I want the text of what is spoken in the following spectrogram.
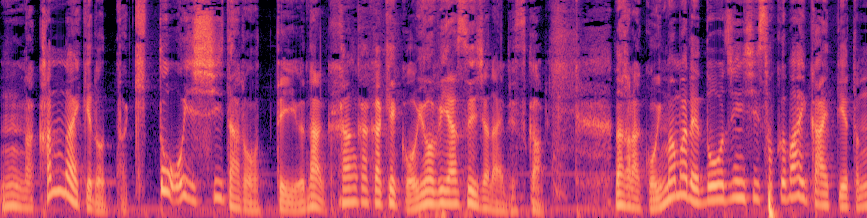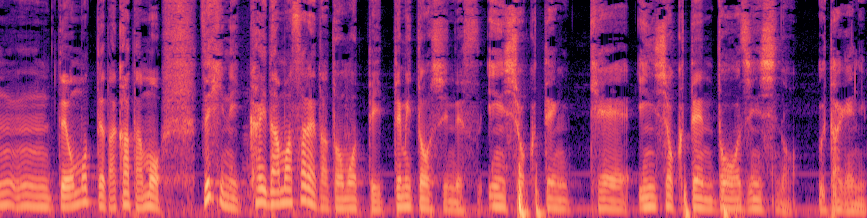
うん、わかんないけど、きっと美味しいだろうっていう、なんか感覚が結構及びやすいじゃないですか。だからこう今まで同人誌即売会って言うと、んうんって思ってた方も、ぜひね、一回騙されたと思って行ってみてほしいんです。飲食店系、飲食店同人誌の宴に。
